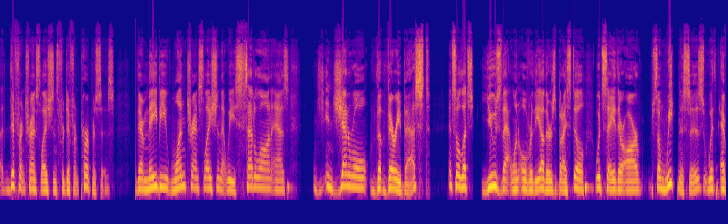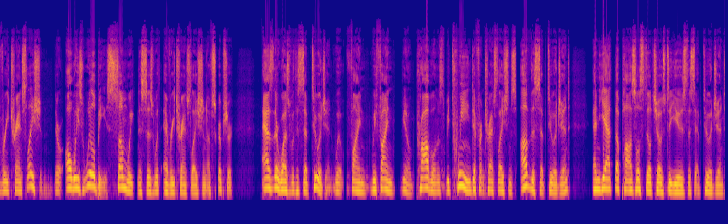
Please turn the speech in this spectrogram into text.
uh, different translations for different purposes. There may be one translation that we settle on as in general the very best and so let's use that one over the others, but I still would say there are some weaknesses with every translation. There always will be some weaknesses with every translation of scripture. As there was with the Septuagint. We find we find, you know, problems between different translations of the Septuagint, and yet the apostles still chose to use the Septuagint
